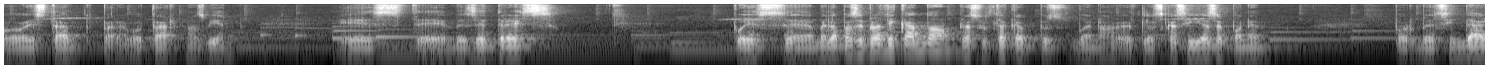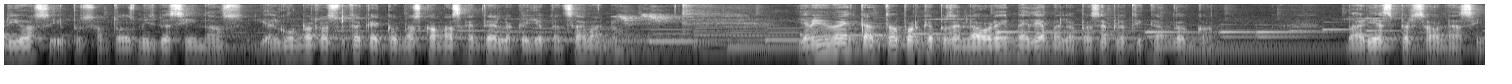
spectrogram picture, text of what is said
o stand para votar más bien, este, en vez de tres, pues eh, me la pasé platicando, resulta que pues bueno, las casillas se ponen por vecindarios y pues son todos mis vecinos. Y algunos resulta que conozco a más gente de lo que yo pensaba, ¿no? Y a mí me encantó porque pues en la hora y media me la pasé platicando con varias personas y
